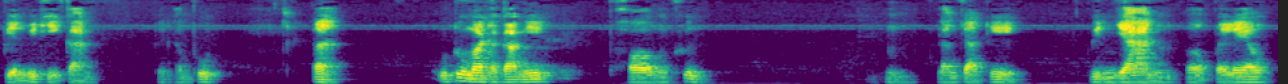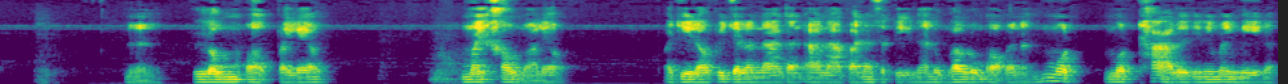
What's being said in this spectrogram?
เปลี่ยนวิธีการ เป็นคำพูดอ่าอุตุมาตการนี้พองขึ้น หลังจากที่ วิญญาณออกไปแล้วนะลมออกไปแล้ว ไม่เข้ามาแล้วบางทีเราพิจารณากันอาณาปานสตินะลมเข้าลมออกกันนะหมดหมดท่าเลยทีนี้ไม่มีแล้ว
